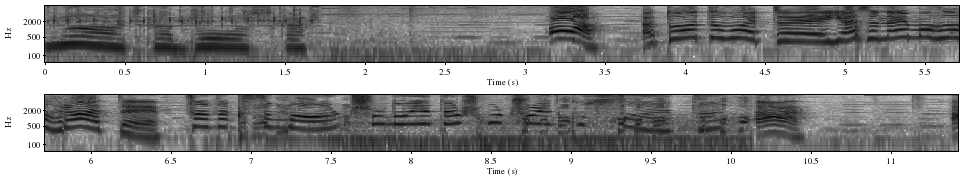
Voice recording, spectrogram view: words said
Матка боска. О! А то то от, е, я за нею могла грати. Це так смачно, я теж хочу відкусити. А. А,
